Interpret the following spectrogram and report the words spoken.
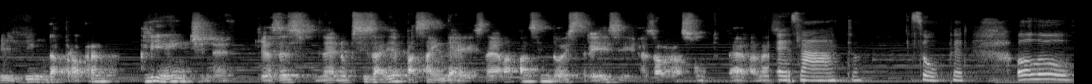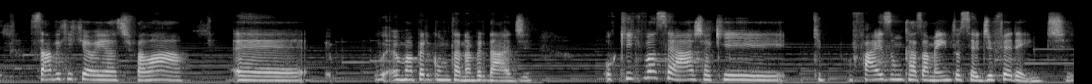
e, e da própria cliente, né? Que às vezes né, não precisaria passar em 10, né? Ela passa em 2, 3 e resolve o assunto dela, né? Exato. Super. Ô Lu, sabe o que, que eu ia te falar? É uma pergunta, na verdade. O que, que você acha que, que faz um casamento ser diferente?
